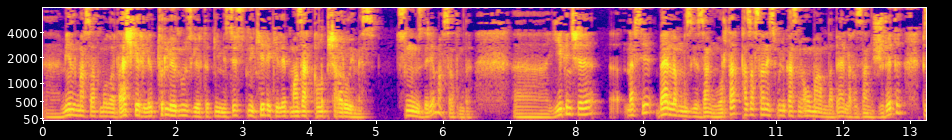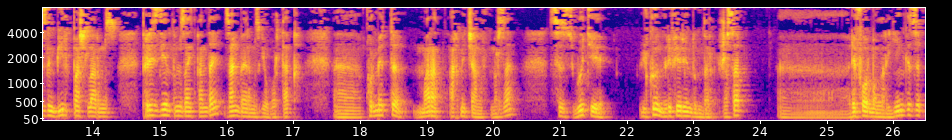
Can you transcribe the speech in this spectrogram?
ә, менің мақсатым оларды әшкерелеп түрлерін өзгертіп немесе үстіне келе келеп мазақ қылып шығару емес. Түсіндіңіздер иә мақсатымды? Ә, екінші нәрсе барлығымызға заң ортақ. Қазақстан республикасының аумағында барлығы заң жүреді. Біздің билік басшыларымыз президентіміз айтқандай заң бәрімізге ортақ. Ә, құрметті марат ахметжанов мырза сіз өте үлкен референдумдар жасап ә, реформалар енгізіп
